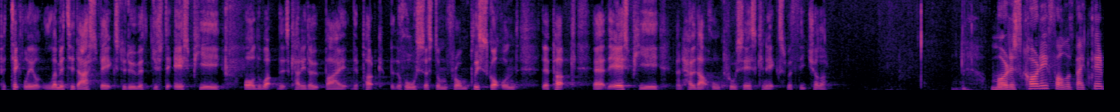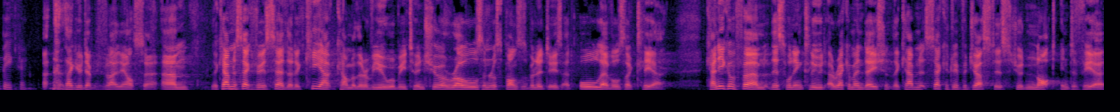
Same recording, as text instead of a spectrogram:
particularly limited aspects to do with just the SPA or the work that's carried out by the PERC, but the whole system from Police Scotland, the PERC, uh, the SPA and how that whole process connects with each other. Maurice Corey, followed by Claire Baker. Uh, thank you, Deputy Presiding Officer. Um, The Cabinet Secretary has said that a key outcome of the review will be to ensure roles and responsibilities at all levels are clear. Can he confirm that this will include a recommendation that the Cabinet Secretary for Justice should not interfere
